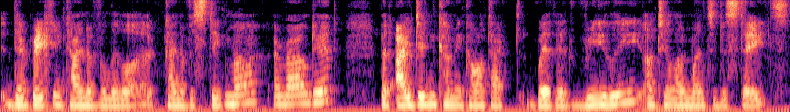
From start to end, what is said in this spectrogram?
they're breaking kind of a little uh, kind of a stigma around it but i didn't come in contact with it really until i went to the states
